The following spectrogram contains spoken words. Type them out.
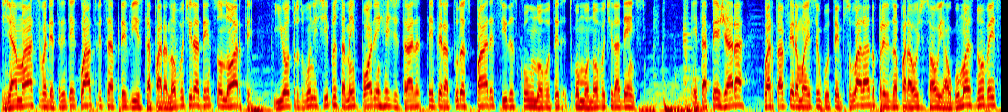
Já a máxima de 34 está prevista para Novo Tiradentes no norte e outros municípios também podem registrar temperaturas parecidas com o Novo, como o Novo Tiradentes. Em Itapejara, quarta-feira amanheceu com o tempo solarado, previsão para hoje sol e algumas nuvens,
